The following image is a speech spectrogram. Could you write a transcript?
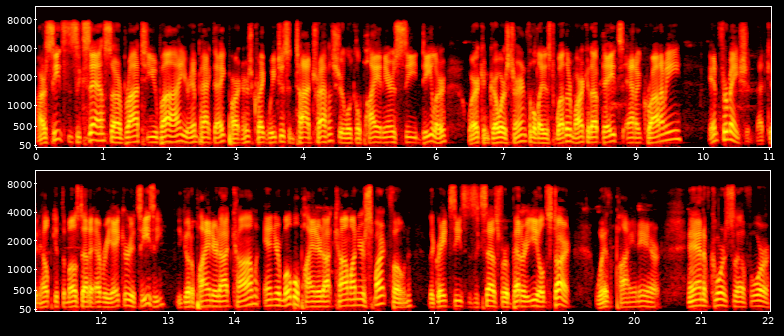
Our seats to success are brought to you by your Impact Ag partners, Craig Weeches and Todd Travis, your local Pioneer seed dealer. Where can growers turn for the latest weather, market updates, and agronomy? information that can help get the most out of every acre. It's easy. You go to pioneer.com and your mobile pioneer.com on your smartphone. The great seeds to success for a better yield start with Pioneer. And of course, uh, for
